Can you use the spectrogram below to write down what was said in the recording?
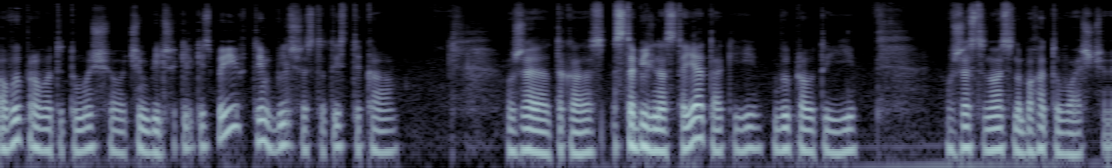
виправити, тому що чим більша кількість боїв, тим більше статистика вже така стабільна стає, так, і виправити її вже становиться набагато важче.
